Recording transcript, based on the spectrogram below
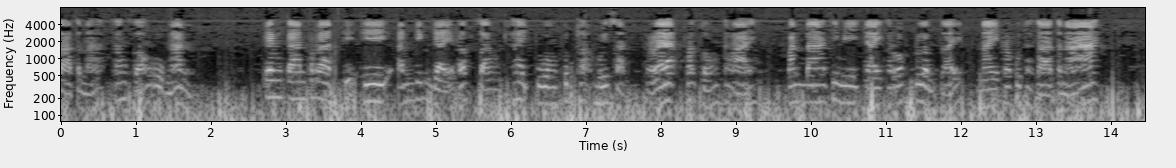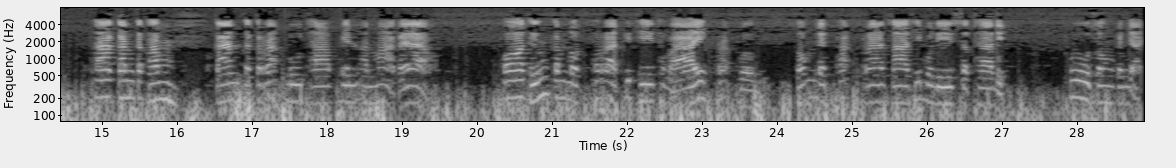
ศาสนาทั้งสองรูปนั้น เป็นการพระราชพิธีอันยิ่งใหญ่รับสั่งให้ปวงพุทธบริษัทและพระสงฆ์ทั้งหลาย บรรดาที่มีใจเคารพเลื่อมใสในพระพุทธศาสนาพากันกระทำการสักระบูชาเป็นอันมากแล้ว พอถึงกำหนดพระราชพิธีถวายพระเพลิงสมเด็จพระราชาธิบดีสัทธาดิษผู้ทรงเป็นใหญ่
